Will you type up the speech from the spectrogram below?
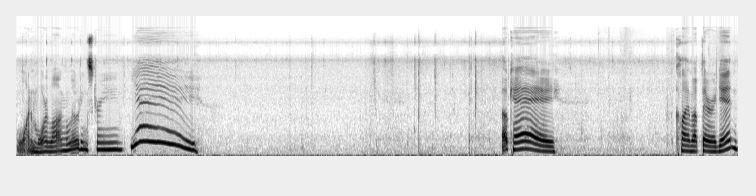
One more long loading screen. Yay! Okay. Climb up there again.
